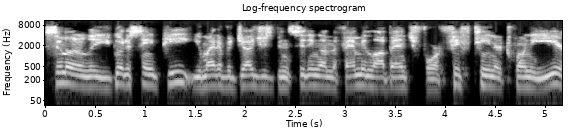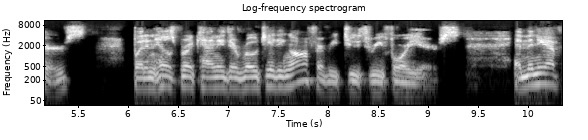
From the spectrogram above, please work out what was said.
Similarly, you go to St. Pete, you might have a judge who's been sitting on the family law bench for 15 or 20 years, but in Hillsborough County, they're rotating off every two, three, four years. And then you have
